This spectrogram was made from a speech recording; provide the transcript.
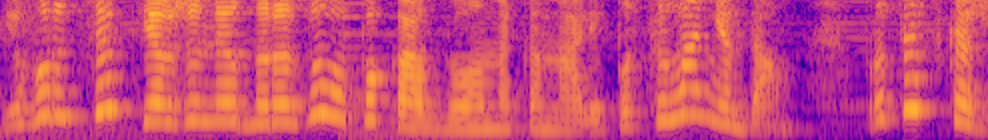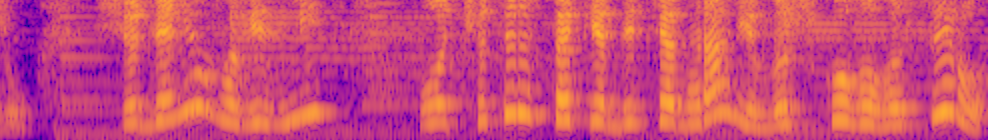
Його рецепт я вже неодноразово показувала на каналі, посилання дам. Проте скажу, що для нього візьміть по 450 грамів вершкового сиру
